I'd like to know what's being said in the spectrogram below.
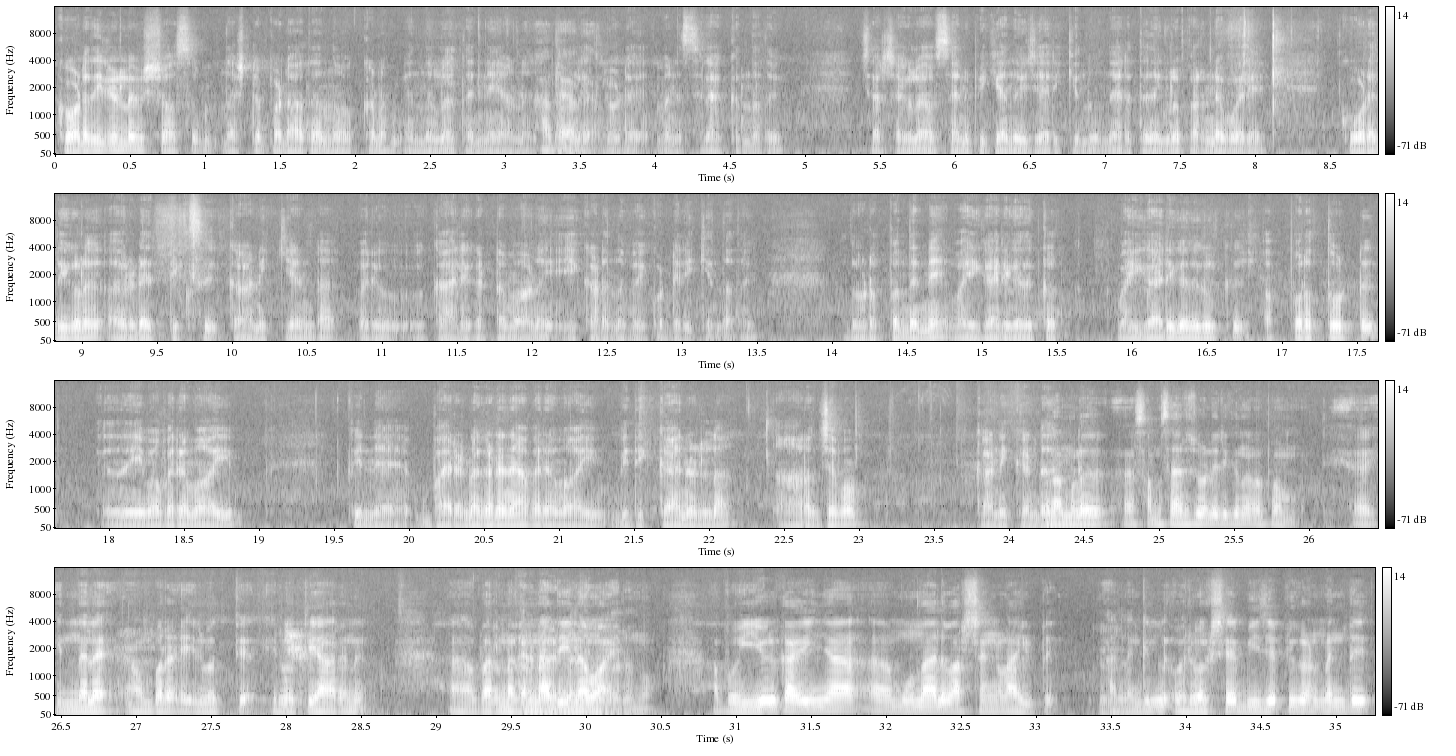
കോടതിയിലുള്ള വിശ്വാസം നഷ്ടപ്പെടാതെ നോക്കണം എന്നുള്ളത് തന്നെയാണ് അതിലൂടെ ഇതിലൂടെ മനസ്സിലാക്കുന്നത്. ചർച്ചകൾ അവസാനിപ്പിക്കാമെന്ന് വിചാരിക്കുന്നു. നേരത്തെ നിങ്ങൾ പറഞ്ഞ പോലെ കോടതികൾ അവരുടെ എത്തിക്സ് കാണിക്കേണ്ട ഒരു കാലഘട്ടമാണ് ഈ കടന്നു പോയിക്കൊണ്ടിരിക്കുന്നത് അതോടൊപ്പം തന്നെ വൈകാരികതക്ക് വൈകാരികതകൾക്ക് അപ്പുറത്തോട്ട് നിയമപരമായും പിന്നെ ഭരണഘടനാപരമായും വിധിക്കാനുള്ള ആർജവം കാണിക്കേണ്ടത് നമ്മൾ സംസാരിച്ചുകൊണ്ടിരിക്കുന്നത് ഇപ്പം ഇന്നലെ നവംബർ ഇരുപത്തി ഇരുപത്തിയാറിന് ഭരണഘടനാ ദിനമായിരുന്നു. അപ്പോൾ ഈ ഒരു കഴിഞ്ഞ മൂന്നാൽ വർഷങ്ങളായിട്ട് അല്ലെങ്കിൽ ഒരുപക്ഷെ ബി ജെ പി ഗവൺമെന്റ്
